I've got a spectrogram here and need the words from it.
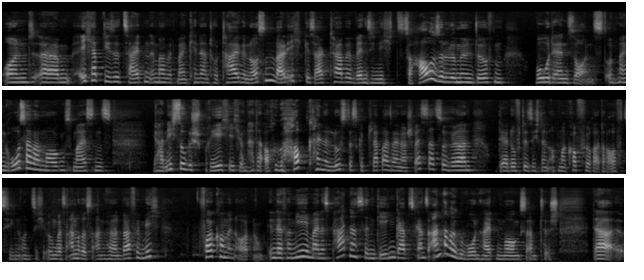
Und ähm, ich habe diese Zeiten immer mit meinen Kindern total genossen, weil ich gesagt habe, wenn sie nicht zu Hause lümmeln dürfen, wo denn sonst? Und mein Großer war morgens meistens ja nicht so gesprächig und hatte auch überhaupt keine Lust, das Geplapper seiner Schwester zu hören. Der durfte sich dann auch mal Kopfhörer draufziehen und sich irgendwas anderes anhören. War für mich vollkommen in Ordnung. In der Familie meines Partners hingegen gab es ganz andere Gewohnheiten morgens am Tisch. Da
